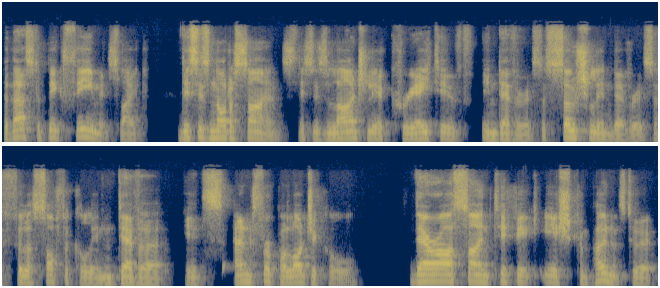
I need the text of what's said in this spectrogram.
But that's the big theme. It's like, this is not a science. This is largely a creative endeavor. It's a social endeavor. It's a philosophical endeavor. It's anthropological. There are scientific ish components to it,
